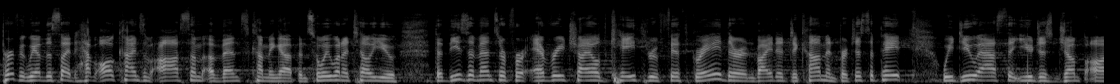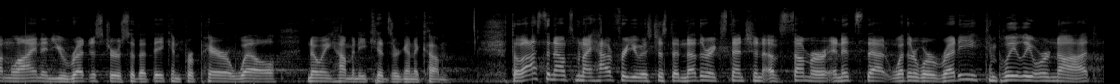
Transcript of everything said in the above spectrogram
perfect we have this slide have all kinds of awesome events coming up. And so we want to tell you that these events are for every child k through fifth grade. They're invited to come and participate. We do ask that you just jump online and you register so that they can prepare well knowing how many kids are going to come. The last announcement I have for you is just another extension of summer, and it's that whether we're ready completely or not,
